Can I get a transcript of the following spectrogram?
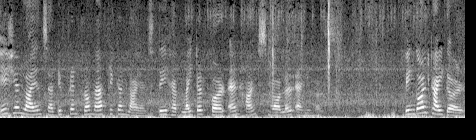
Asian lions are different from African lions. They have lighter fur and hunt smaller animals. Bengal tiger.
